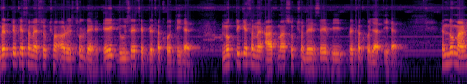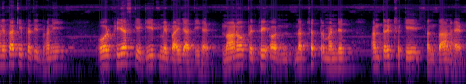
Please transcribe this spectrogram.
मृत्यु के समय सूक्ष्म और स्थूल देह एक दूसरे से पृथक होती है। मुक्ति के समय आत्मा सूक्ष्म देह से भी पृथक हो जाती है। हिंदू मान्यता की प्रतिध्वनि ओरफियस के गीत में पाई जाती है। मानव पृथ्वी और नक्षत्र मंडित अंतरिक्ष की संतान है।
